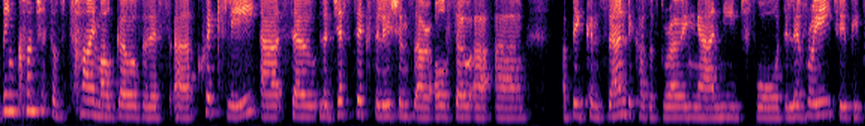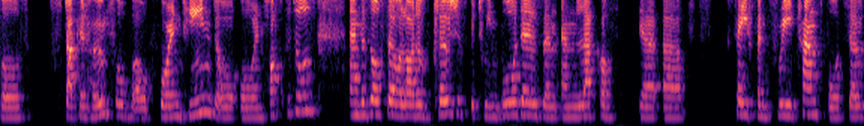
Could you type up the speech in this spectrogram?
Being conscious of time, I'll go over this uh, quickly. Uh, so logistics solutions are also uh, uh, a big concern because of growing uh, need for delivery to people stuck at home for well, quarantined or, or in hospitals. And there's also a lot of closures between borders and, and lack of uh, uh, safe and free transport. So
